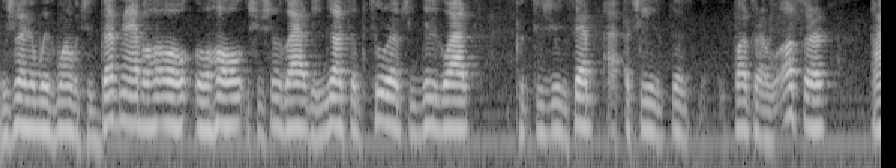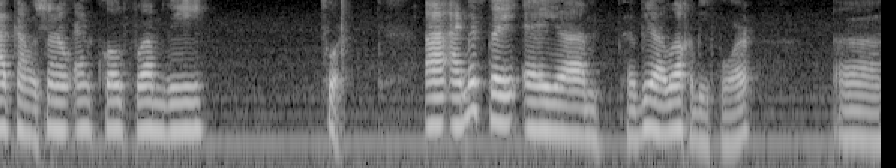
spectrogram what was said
if she went with one which doesn't have a hole, a hole she shouldn't go out. Yatsa ptura, if she did go out, she exempt, uh, she is just part of Usher, Akan Lashano, end quote from the tour. Uh, I missed a, a, um, a Bir before. Uh,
